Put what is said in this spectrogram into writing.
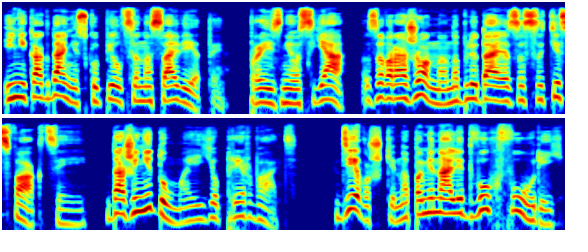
и никогда не скупился на советы, произнес я, завороженно наблюдая за сатисфакцией, даже не думая ее прервать. Девушки напоминали двух фурий,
